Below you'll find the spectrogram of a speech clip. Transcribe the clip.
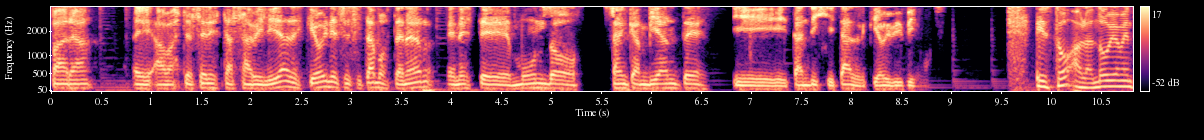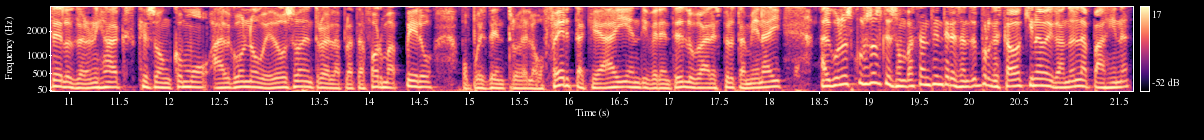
para eh, abastecer estas habilidades que hoy necesitamos tener en este mundo tan cambiante y tan digital que hoy vivimos. Esto hablando obviamente de los learning hacks que son como algo novedoso dentro de la plataforma, pero, o pues dentro de la oferta que hay en diferentes lugares, pero también hay algunos cursos que son bastante interesantes porque he estado aquí navegando en la página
